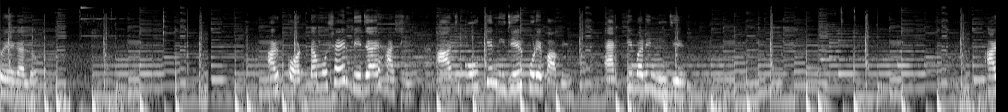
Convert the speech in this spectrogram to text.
হয়ে গেল। আর কর্তা মশাইয়ের বেজায় হাসি, আজ বউকে নিজের করে পাবে একেবারে নিজের আর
